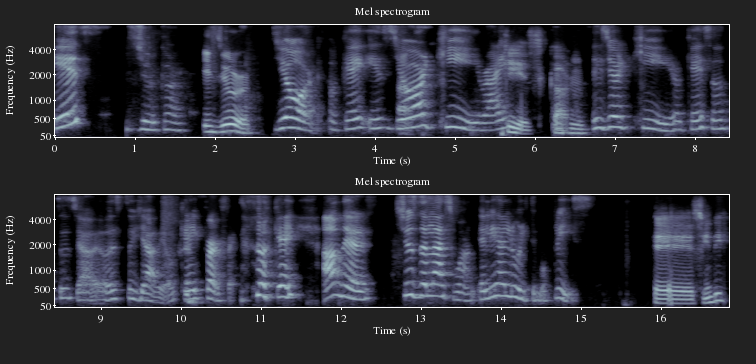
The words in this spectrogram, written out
It's It's your car. it's your. your, okay? It's your key, right? Keys car. Ujú. It's your key, okay? Son tus llaves, es tu llave, okay? Perfect. Okay, Amner, choose the last one. Elija el último, please. Eh, Cindy.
